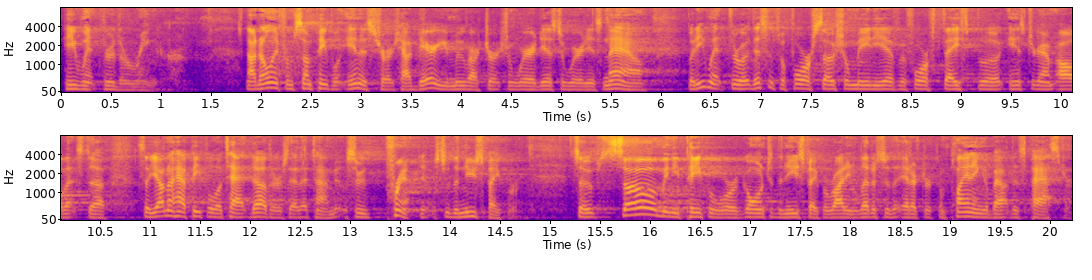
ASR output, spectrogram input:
He went through the wringer. Not only from some people in his church, how dare you move our church from where it is to where it is now, but he went through it. This is before social media, before Facebook, Instagram, all that stuff. So y'all know how people attacked others at that time. It was through print, it was through the newspaper. So, so many people were going to the newspaper, writing letters to the editor, complaining about this pastor.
